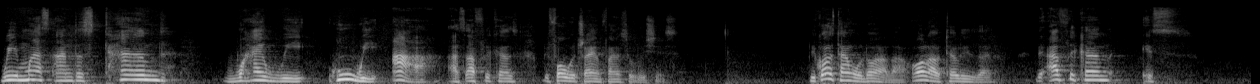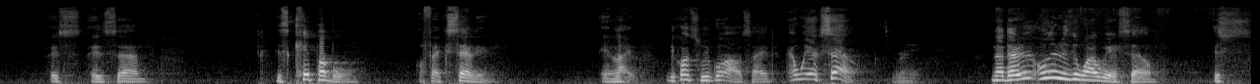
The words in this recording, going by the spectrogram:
we must understand why we, who we are as Africans before we try and find solutions. Because time will not allow, all I'll tell you is that the African is, is, is, um, is capable of excelling in life because we go outside and we excel. Right. Now, the only reason why we excel is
